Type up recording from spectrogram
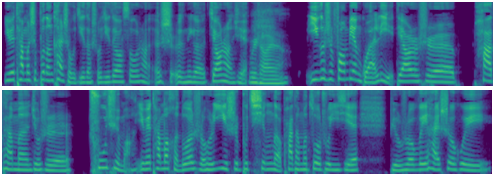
因为他们是不能看手机的，手机都要搜上，呃，是那个交上去。为啥呀？一个是方便管理，第二是怕他们就是出去嘛，因为他们很多时候意识不清的，怕他们做出一些，比如说危害社会。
